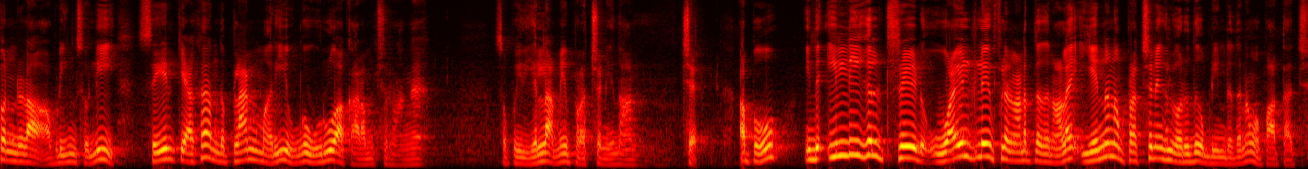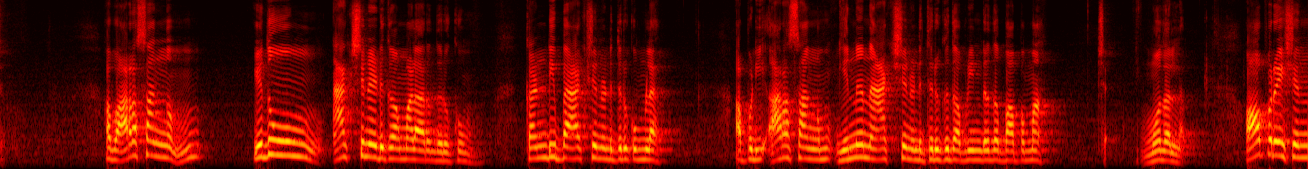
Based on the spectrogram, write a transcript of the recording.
பண்ணுடா அப்படின்னு சொல்லி செயற்கையாக அந்த பிளான் மாதிரி இவங்க உருவாக்க ஆரம்பிச்சிடுறாங்க. ஸோ அப்போ இது எல்லாமே பிரச்சனை தான் சரி. அப்போது இந்த இல்லீகல் ட்ரேட் வைல்ட் லைஃப்பில் நடத்ததுனால என்னென்ன பிரச்சனைகள் வருது அப்படின்றத நம்ம பார்த்தாச்சு. அப்போ அரசாங்கம் எதுவும் ஆக்ஷன் எடுக்காமலா இருந்திருக்கும். கண்டிப்பாக ஆக்ஷன் எடுத்திருக்கும்ல. அப்படி அரசாங்கம் என்னென்ன ஆக்ஷன் எடுத்திருக்குது அப்படின்றத பார்ப்போமா? சரி முதல்ல. ஆப்ரேஷன்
